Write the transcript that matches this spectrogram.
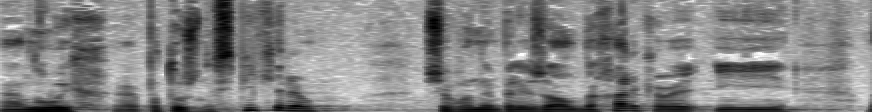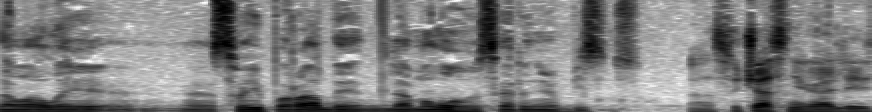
е, нових е, потужних спікерів, щоб вони приїжджали до Харкова і давали е, свої поради для малого і середнього бізнесу. Сучасні реалії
